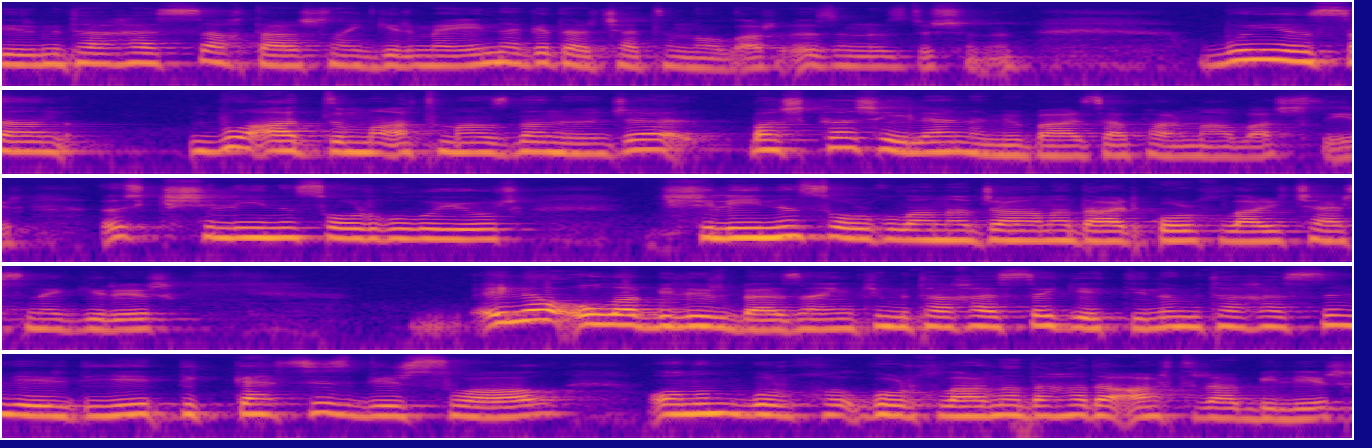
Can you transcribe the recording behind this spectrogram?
bir mütəxəssis axtarışına girməyi nə qədər çətin olar, özünüz düşünün. Bu insan bu addımı atmazdan öncə başqa şeylərlə mübarizə aparmağa başlayır. Öz kişiliyini sorğuluyur, kişiliyinin sorğulanacağına dair qorxular içərisinə girir Elə ola bilər bəzən ki, mütəxəssisə getdiyində mütəxəssisin verdiyi diqqətsiz bir sual onun qorxu qorxularını daha da artıra bilər.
